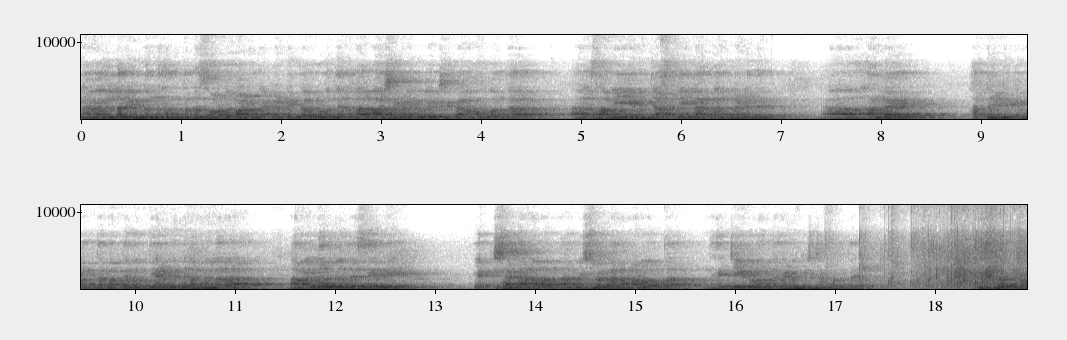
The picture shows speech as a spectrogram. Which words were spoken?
ನಾವೆಲ್ಲರೂ ಇನ್ನೊಂದು ಹಂತದ ಸೌಂಡ್ ಮಾಡಿದ್ರೆ ಖಂಡಿತ ಉಳಿದ ಎಲ್ಲ ಭಾಷೆಗಳಿಗೂ ಯಕ್ಷಗಾನ ಹೋಗುವಂಥ ಸಮಯ ಏನು ಜಾಸ್ತಿ ಇಲ್ಲ ಅಂತ ಅಂದ್ಕೊಂಡಿದೆ ಹಾಗಾಗಿ ಹದಿನೆಂಟಕ್ಕೆ ಮತ್ತೆ ಮತ್ತೆ ಒತ್ತಿ ನಮ್ಮೆಲ್ಲರ. ನಾವೆಲ್ಲರ ಜೊತೆ ಸೇರಿ ಯಕ್ಷಗಾನವನ್ನು ವಿಶ್ವಗಾನ ಮಾಡುವಂಥ ಒಂದು ಹೆಜ್ಜೆ ಇಡುವಂತ ಹೇಳಕ್ಕೆ ಇಷ್ಟಪಡ್ತೆ ಇಷ್ಟೊತ್ತು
